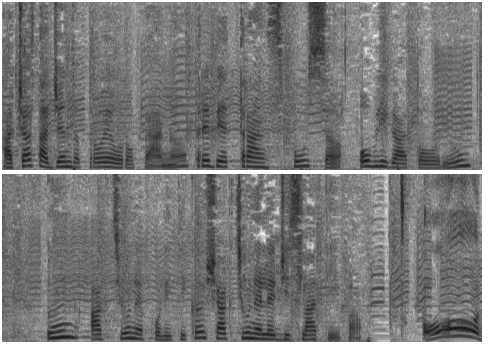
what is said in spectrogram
Această agendă pro-europeană trebuie transpusă obligatoriu în acțiune politică și acțiune legislativă. Oh,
